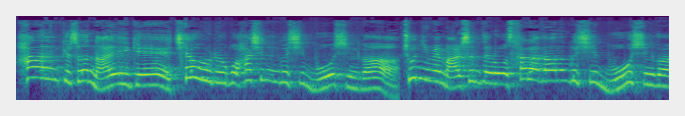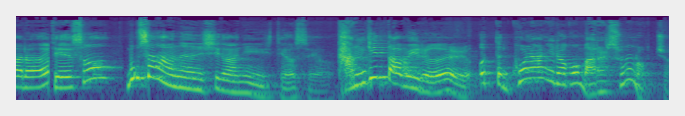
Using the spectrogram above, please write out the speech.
하나님께서 나에게 채우려고 하시는 것이 무엇인가? 주님의 말씀대로 살아가는 것이 무엇인가 에 대해서 묵상하는 시간이 되었어요. 감기 따위를 어떤 고난이라고 말할 수는 없죠.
